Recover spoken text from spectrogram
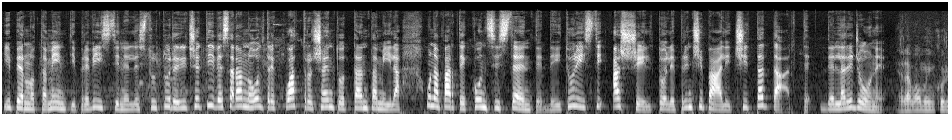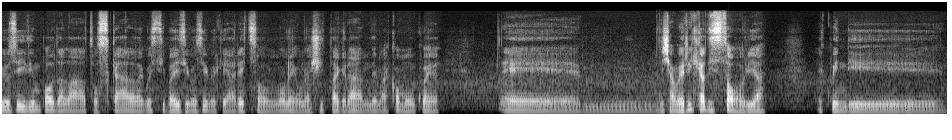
I pernottamenti previsti nelle strutture ricettive saranno oltre 480.000. Una parte consistente dei turisti ha scelto le principali città d'arte della regione. Eravamo incuriositi un po' dalla Toscana, da questi paesi così, perché Arezzo non è una città grande grande, ma comunque è, diciamo, è ricca di storia e quindi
